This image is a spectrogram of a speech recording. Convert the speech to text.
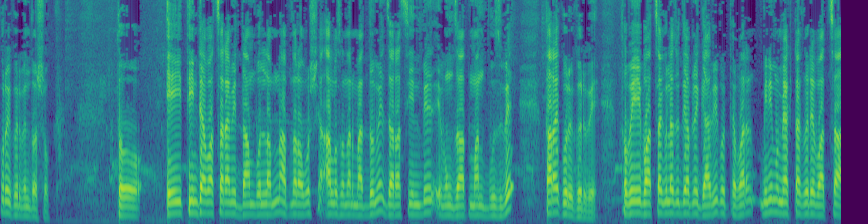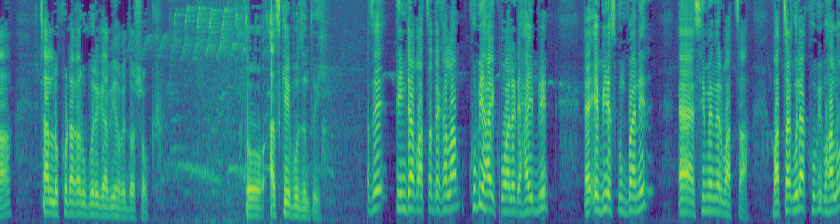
ক্রয় করবেন, দর্শক। তো এই তিনটা বাচ্চার আমি দাম বললাম না, আপনারা অবশ্যই আলোচনার মাধ্যমে যারা চিনবে এবং জাত মান বুঝবে তারাই করে করবে। তবে এই বাচ্চাগুলো যদি আপনি গাভী করতে পারেন, মিনিমাম একটা করে বাচ্চা চার লক্ষ টাকার উপরে গাভী হবে দর্শক। তো আজকে এই পর্যন্তই। আছে, তিনটা বাচ্চা দেখালাম, খুবই হাই কোয়ালিটি হাইব্রিড এবিএস কোম্পানির সিমেনের বাচ্চা। বাচ্চাগুলা খুবই ভালো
